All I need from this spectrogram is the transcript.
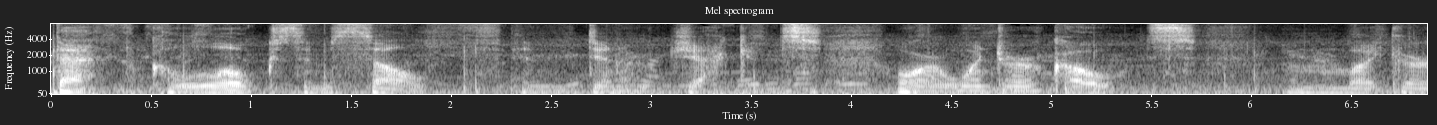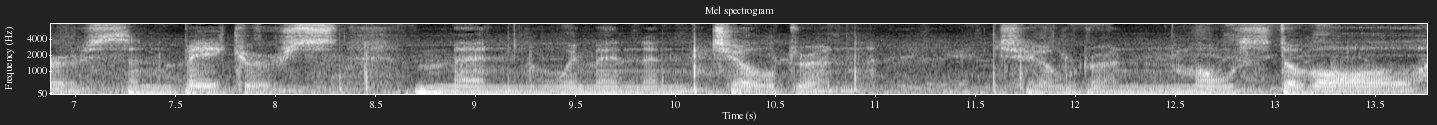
Death cloaks himself in dinner jackets or winter coats. Bikers and bakers, men, women, and children. Children most of all.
